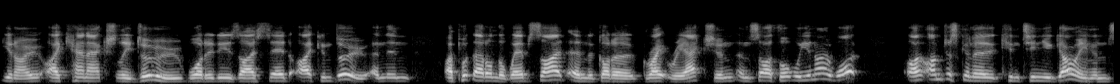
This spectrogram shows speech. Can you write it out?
you know, I can actually do what it is I said I can do. And then I put that on the website and it got a great reaction. And so I thought, well, you know what? I'm just going to continue going and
